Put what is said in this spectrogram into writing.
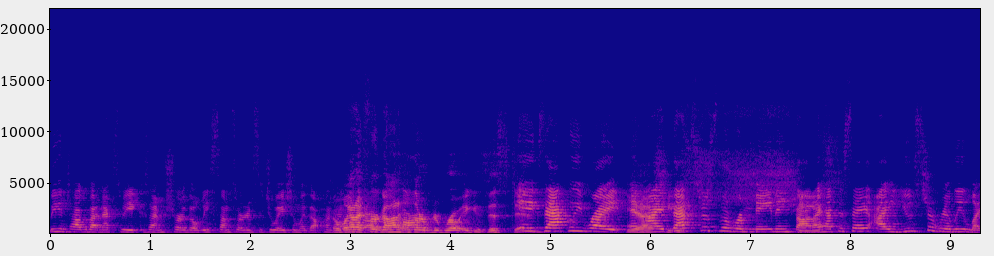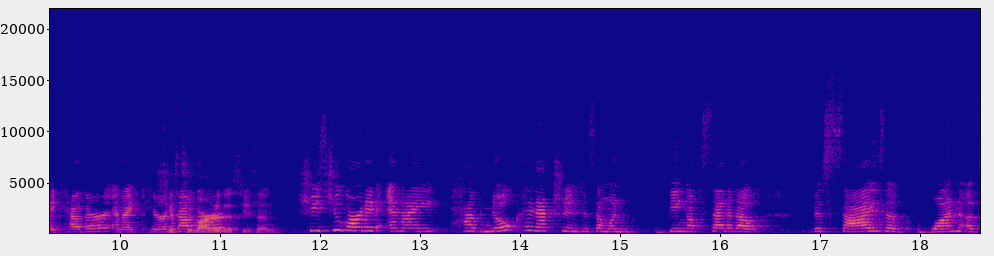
we can talk about next week because I'm sure there'll be some sort of situation with a hundred. Oh my god, I forgot Heart. Heather Dubrow existed. Exactly right. And Yeah, I that's just the remaining thought I have to say. I used to really like Heather and I cared She's about too guarded her. this season. She's too guarded and I have no connection to someone being upset about the size of one of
